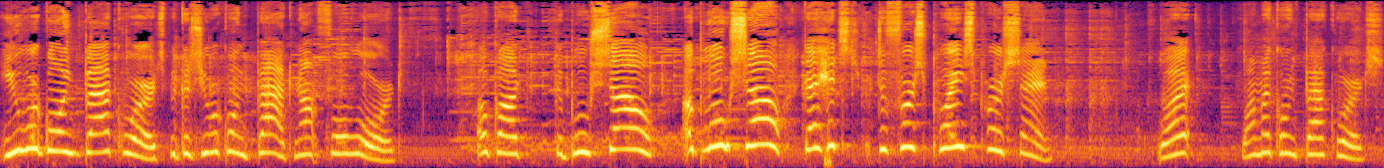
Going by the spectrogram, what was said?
You were going backwards because you were going back, not forward. Oh god, the blue cell! A blue cell that hits the first place person. What? Why am I going backwards?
